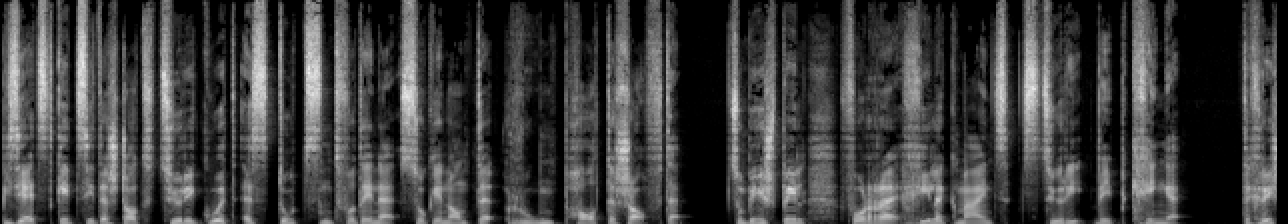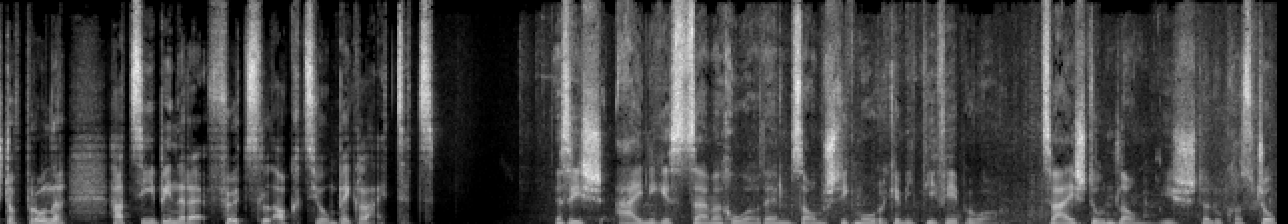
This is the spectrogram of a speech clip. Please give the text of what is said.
Bis jetzt gibt es in der Stadt Zürich gut ein Dutzend von diesen sogenannten Raumpatenschaften. Zum Beispiel vor einer Kirchengemeinde Zürich-Webkingen. Christoph Brunner hat sie bei einer Fötzelaktion begleitet. Es ist einiges zusammengekommen an dem Samstagmorgen Mitte Februar. Zwei Stunden lang ist der Lukas Job,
